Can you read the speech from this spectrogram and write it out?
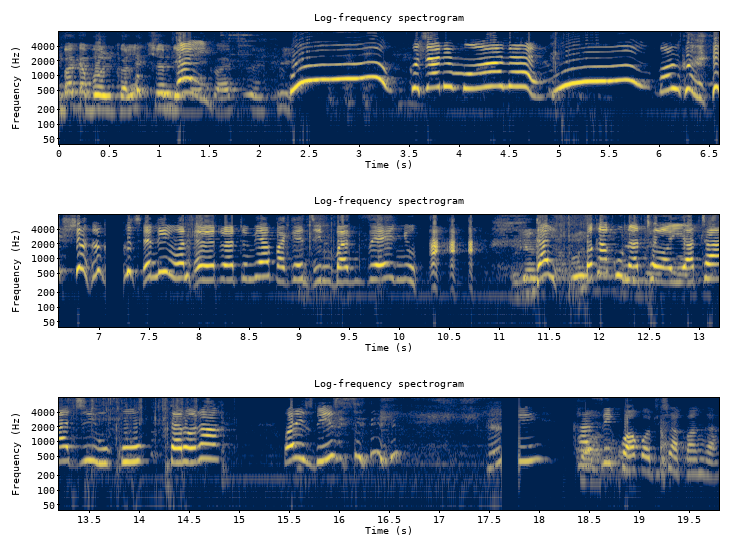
Mpaka ball collection. Woo! Kujani muone. Woo! Ball collection. Kujani muone tunatumia packaging bag zenyu. Guy, mpaka kuna toy ya taji huku. Tarora. What is this? Kazi kwako tushapanga.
